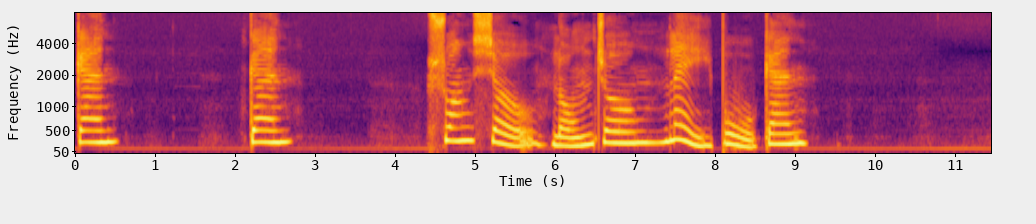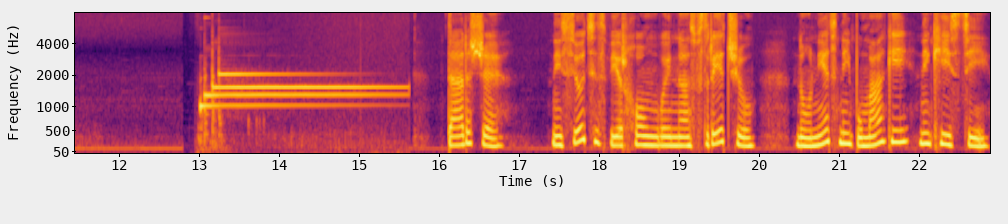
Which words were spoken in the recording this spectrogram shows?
干，干。双袖笼中泪不干。Дальше. Несетесь верхом вы нас встречу, но нет ни бумаги, ни кисти.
